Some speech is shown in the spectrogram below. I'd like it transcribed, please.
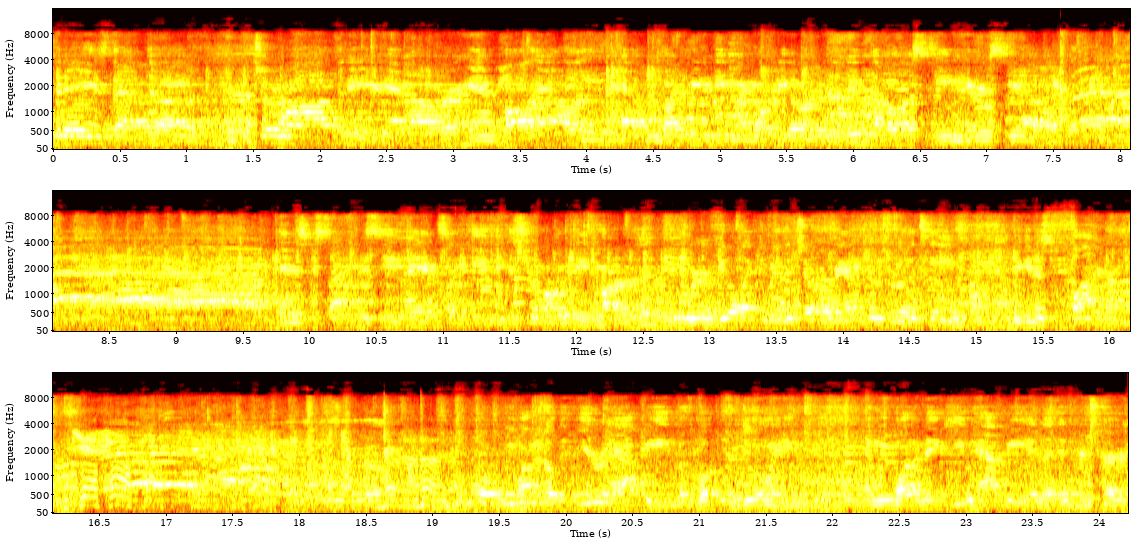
today is that uh, Joe Roth and Adrian Hanauer and Paul Allen have invited me to be minority owner of the new MLS team here in Seattle and it's exciting to see fans like you because you're all going part of it. Where if you feel like you're the general managers for the team, you can just fire them. well, we want to know that you're happy with what we're doing, and we want to make you happy in, in return.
